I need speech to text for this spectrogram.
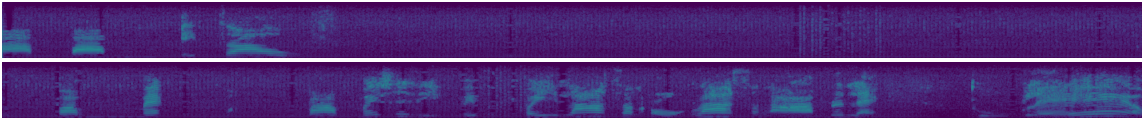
าร์มปั๊มไอ้เจ้าปั๊ม แม็กปั๊มไม่ใช่ดิไปไปล่าสัตว์ออกล่าสลามนั่นแหละ ถูกแล้ว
